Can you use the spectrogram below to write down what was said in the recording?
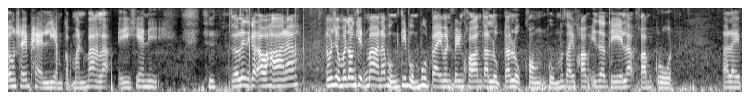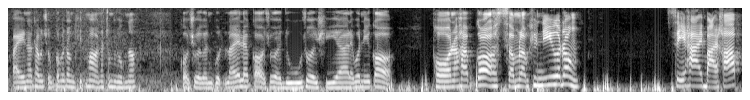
ต้องใช้แผนเหลี่ยมกับมันบ้างละไอ้แค่นี้เราเล่นกันเอาฮานะ ท่านผู้ชมไม่ต้องคิดมากนะผมที่ผมพูดไปมันเป็นความตลกตลกของผมใส่ความเอนเตอร์เทนและความโกรธอะไรไปนะท่านผู้ชมก็ไม่ต้องคิดมากนะท่านผู้ชมเนาะก็ช่วยกันกดไลค์แล้วก็ช่วยดูช่วยเชียร์อะไรพวกนี้ก็พอนะครับ ก็สำหรับคลิปนี้ก็ต้องเซฮายบายครับ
